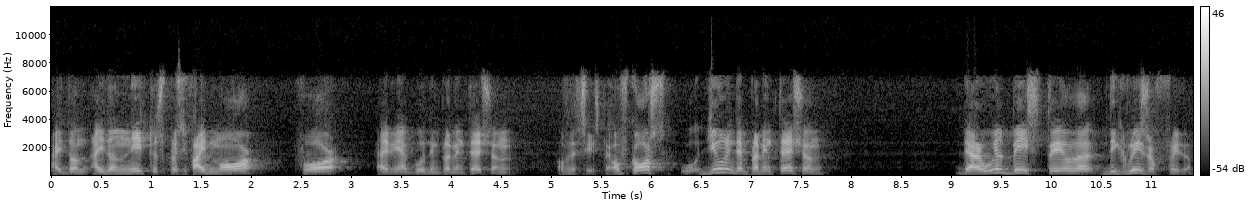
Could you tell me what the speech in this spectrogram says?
I don't, I don't need to specify more for having a good implementation of the system. Of course, during the implementation, there will be still uh, degrees of freedom.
